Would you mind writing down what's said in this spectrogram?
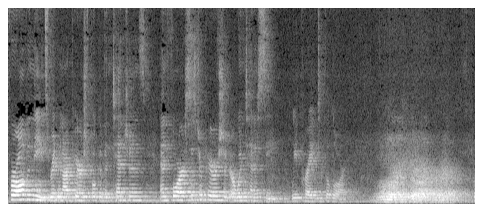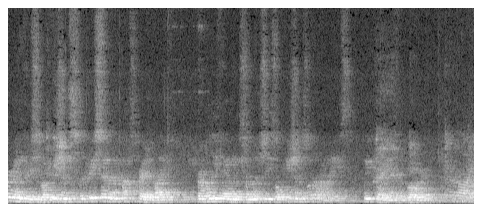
for all the needs written in our parish book of intentions, and for our sister parish in Erwin, Tennessee, we pray to the Lord. Lord, hear our prayer. For increased vocations, the priesthood and the consecrated life, for holy families from which these vocations will arise, we pray to the Lord. Lord,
